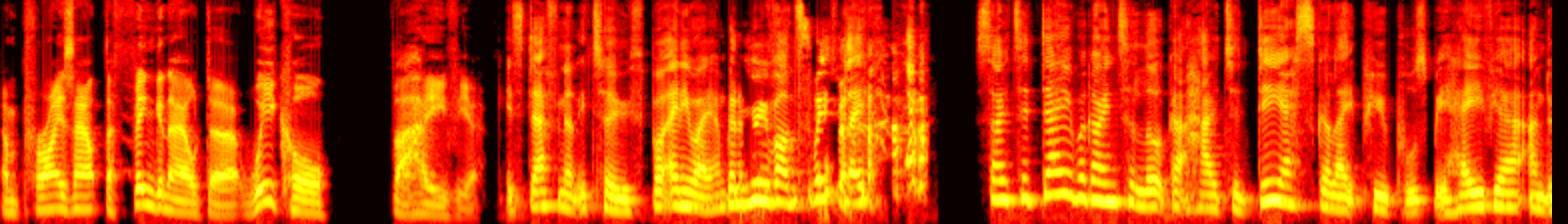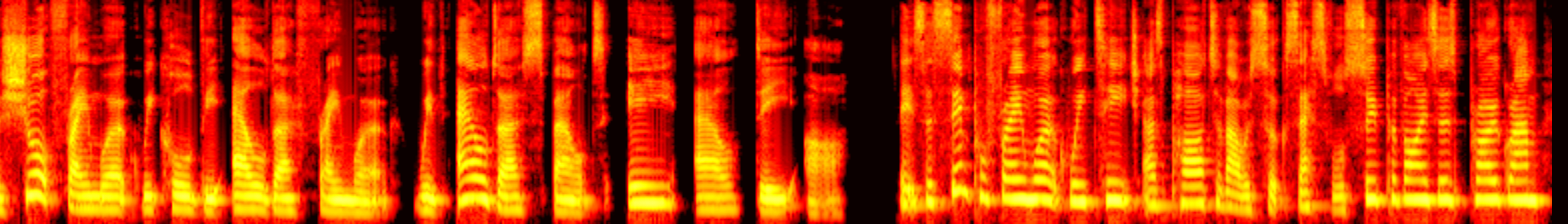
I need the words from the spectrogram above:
and prize out the fingernail dirt we call behaviour. It's definitely tooth. But anyway, I'm going to move on swiftly. So, today we're going to look at how to de escalate pupils' behaviour and a short framework we call the ELDR framework, with ELDR spelt E L D R. It's a simple framework we teach as part of our Successful Supervisors programme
